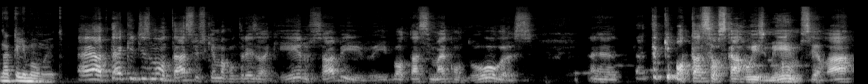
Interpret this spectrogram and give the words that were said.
naquele momento. É, até que desmontasse o esquema com três zagueiros, sabe? E botasse Michael Douglas. É, até que botasse Oscar Ruiz mesmo, sei lá.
